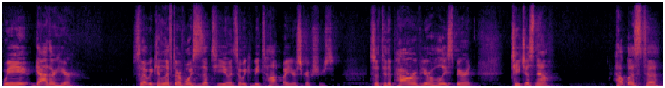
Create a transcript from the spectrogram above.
we gather here so that we can lift our voices up to you and so we can be taught by your scriptures. So, through the power of your Holy Spirit, teach us now. Help us to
